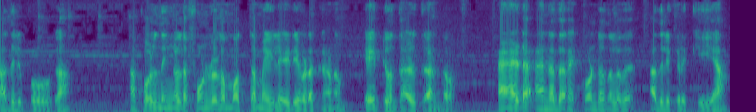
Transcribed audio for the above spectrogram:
അതിൽ പോവുക. അപ്പോൾ നിങ്ങളുടെ ഫോണിലുള്ള മൊത്തം മെയിൽ ഐ ഡി അവിടെ കാണും. ഏറ്റവും താഴ്ത്ത് കണ്ടോ? ആഡ് അനദർ അക്കൗണ്ട് എന്നുള്ളത് അതിൽ ക്ലിക്ക് ചെയ്യുക.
